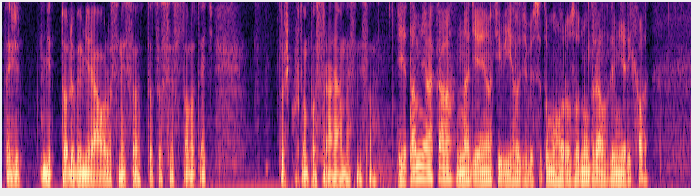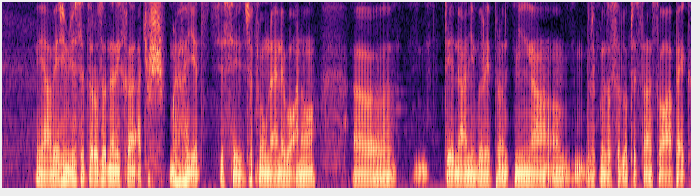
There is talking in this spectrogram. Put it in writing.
takže mě, tohle by mě dávalo smysl, to, co se stalo teď. Trošku v tom postrádáme smysl. Je tam nějaká naděje, nějaký výhled, že by se to mohlo rozhodnout relativně rychle? Já věřím, že se to rozhodne rychle, ať už budeme vědět, jestli řeknou ne nebo ano. Eh, ty jednání byly prontní a řeknu zasedlo představenstvo APK,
